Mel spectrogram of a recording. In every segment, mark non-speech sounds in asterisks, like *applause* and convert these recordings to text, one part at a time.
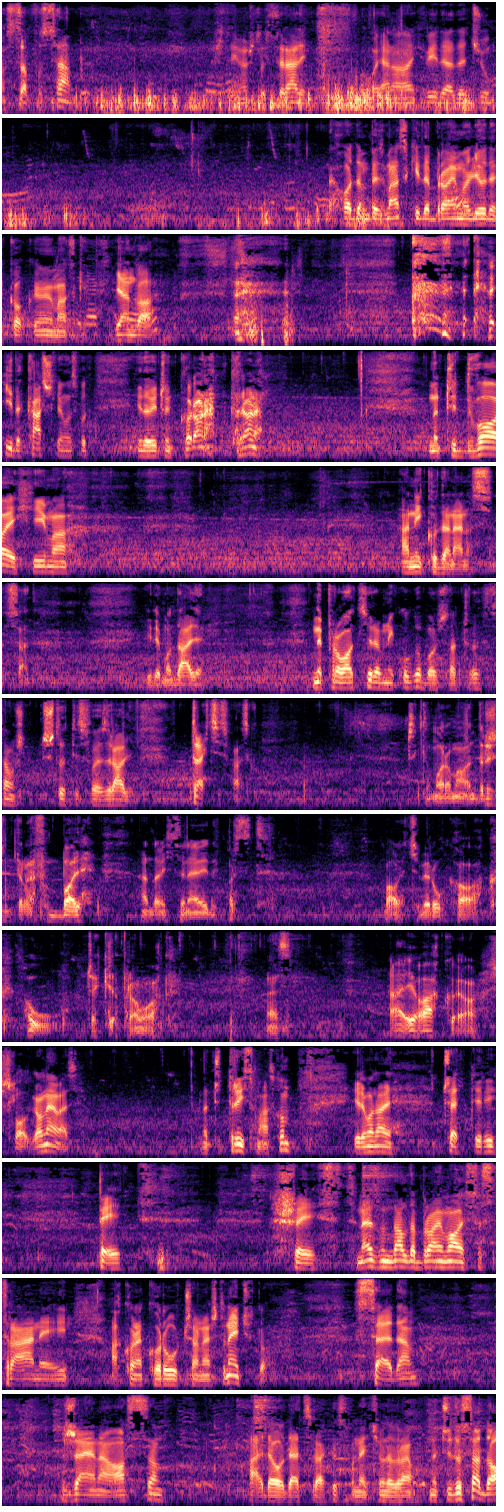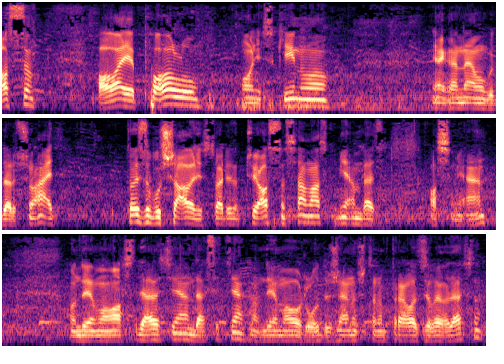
direktno sa Fusam. Šta ima što se radi? Ovo je jedan od onih videa da ću da hodam bez maske i da brojimo ljude koliko imaju maske. 1, 2. *laughs* I da kašljem usput i da vičem korona, korona. Znači dvoje ih ima a niko da ne nosi sada. Idemo dalje ne provociram nikoga, bože sačuva, samo štuti svoje zdravlje. Treći s maskom. Čekaj, moram malo držim telefon bolje, a da mi se ne vidi prst. će mi ruka ovako. Uuu, čekaj da pravim ovako. Ne znam. A ovako je ono, šlog, ali ne veze. Znači, tri s maskom. Idemo dalje. Četiri, pet, šest. Ne znam da li da brojim ove sa strane i ako neko ruča nešto. Neću to. 7, žena 8, ajde ovo deca, rekli smo nećemo da vremo. Znači do sad 8, ovaj je polu, on je skinuo, njega ne mogu da računam, ajde, to je zabušavanje stvari, znači 8 sa maskom, 1 bez, 8, 1, onda imamo 8, 9, 1, 10, jedan, onda imamo ovu ludu ženu što nam prelazi levo desno,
